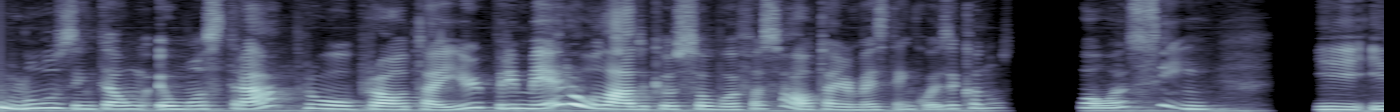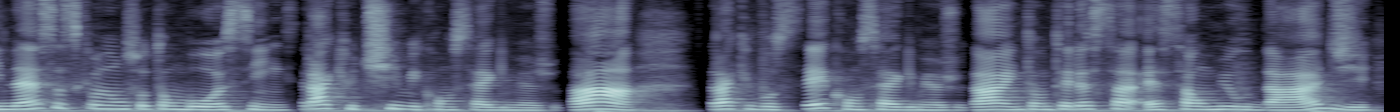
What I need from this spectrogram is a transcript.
luz. Então, eu mostrar pro, pro Altair, primeiro o lado que eu sou boa, eu falo assim, oh, Altair, mas tem coisa que eu não sou boa assim. E, e, nessas que eu não sou tão boa assim, será que o time consegue me ajudar? Será que você consegue me ajudar? Então, ter essa, essa humildade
